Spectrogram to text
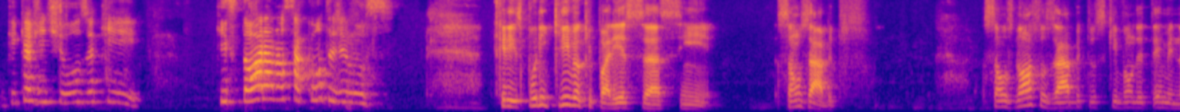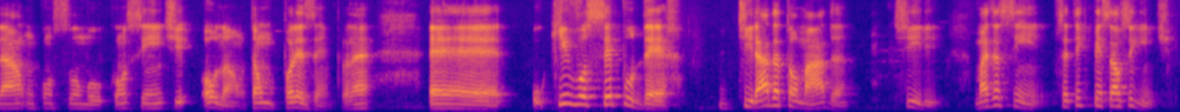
O que, que a gente usa que que estoura a nossa conta de luz. Cris, por incrível que pareça, assim, são os hábitos. São os nossos hábitos que vão determinar um consumo consciente ou não. Então, por exemplo, né, é, o que você puder tirar da tomada, tire. Mas assim, você tem que pensar o seguinte:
